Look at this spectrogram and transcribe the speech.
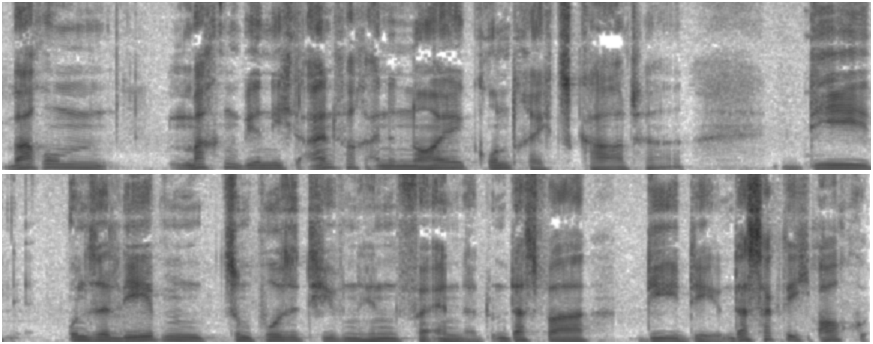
warum machen wir nicht einfach eine neue Grundrechtscharta, die unser Leben zum Positiven hin verändert. Und das war die Idee. Und das sagte ich auch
